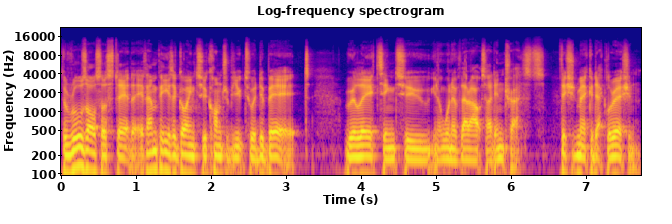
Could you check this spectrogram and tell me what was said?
the rules also state that if MPs are going to contribute to a debate relating to you know one of their outside interests, they should make a declaration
